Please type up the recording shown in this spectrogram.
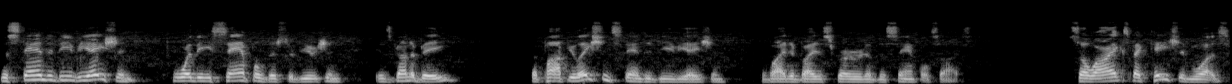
The standard deviation for the sample distribution is going to be the population standard deviation divided by the square root of the sample size. So our expectation was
